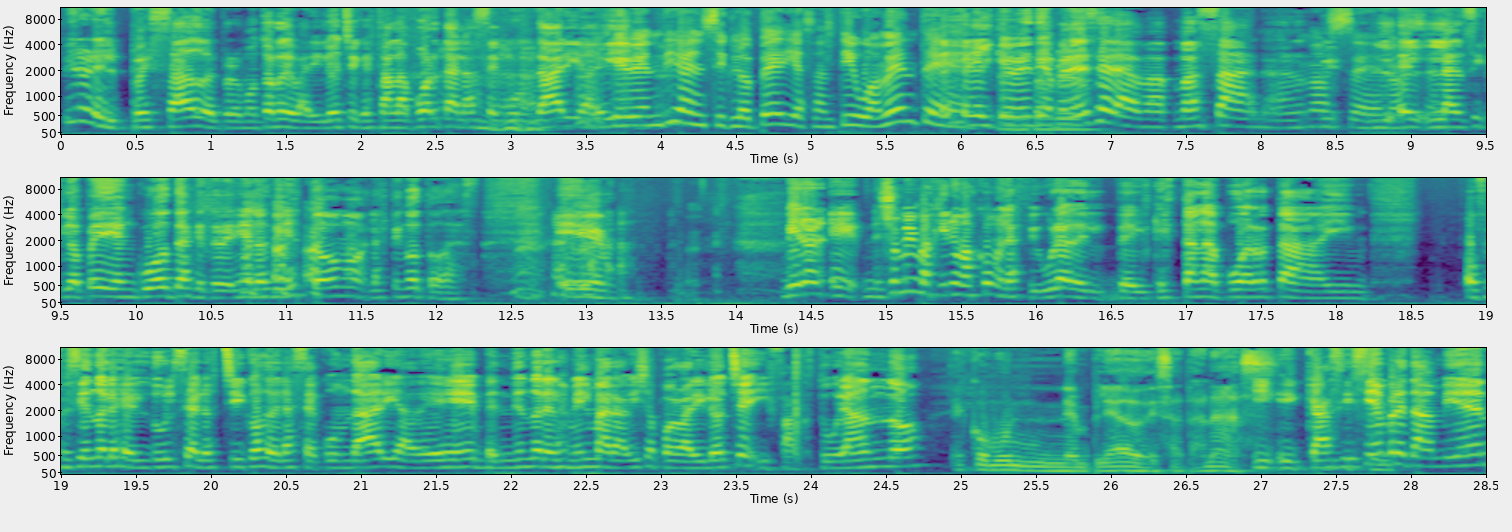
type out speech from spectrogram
¿Vieron el pesado, el promotor de Bariloche que está en la puerta de la secundaria? El ahí? que vendía enciclopedias antiguamente. El que vendía, pero esa era más sana. No sé, no El- sé. La enciclopedia en cuotas que te venían los 10 tomos, las tengo todas. Eh, Vieron, Eh, yo me imagino más como la figura del, del que está en la puerta y ofreciéndoles el dulce a los chicos de la secundaria, de vendiéndoles las mil maravillas por Bariloche y facturando. Es como un empleado de Satanás. Y, y casi siempre también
